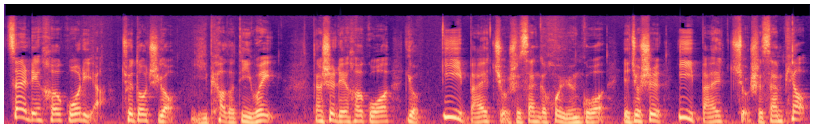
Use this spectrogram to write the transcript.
在联合国里啊，却都只有一票的地位。但是联合国有一百九十三个会员国，也就是一百九十三票。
